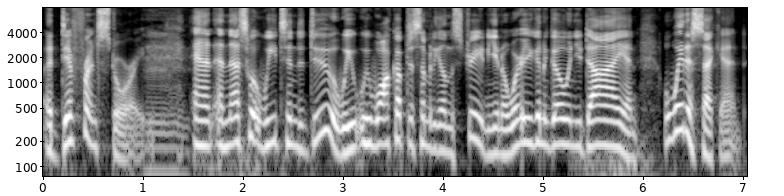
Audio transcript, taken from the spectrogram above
a different story. Mm. And and that's what we tend to do. We we walk up to somebody on the street and you know, where are you going to go when you die? And well, wait a second.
